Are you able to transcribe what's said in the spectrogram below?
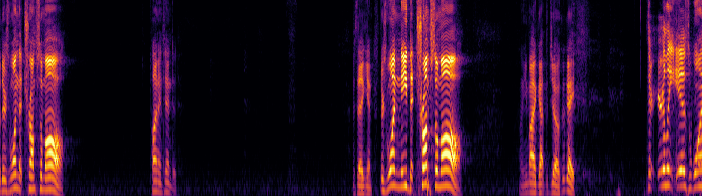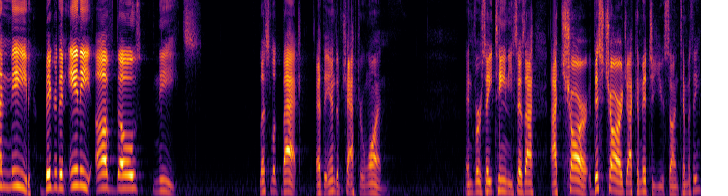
but there's one that trumps them all. Pun intended. Let me say it again. There's one need that trumps them all. Well, you might have got the joke. Okay. There really is one need bigger than any of those needs. Let's look back at the end of chapter 1. In verse 18, he says, I, I this charge I commit to you, son Timothy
